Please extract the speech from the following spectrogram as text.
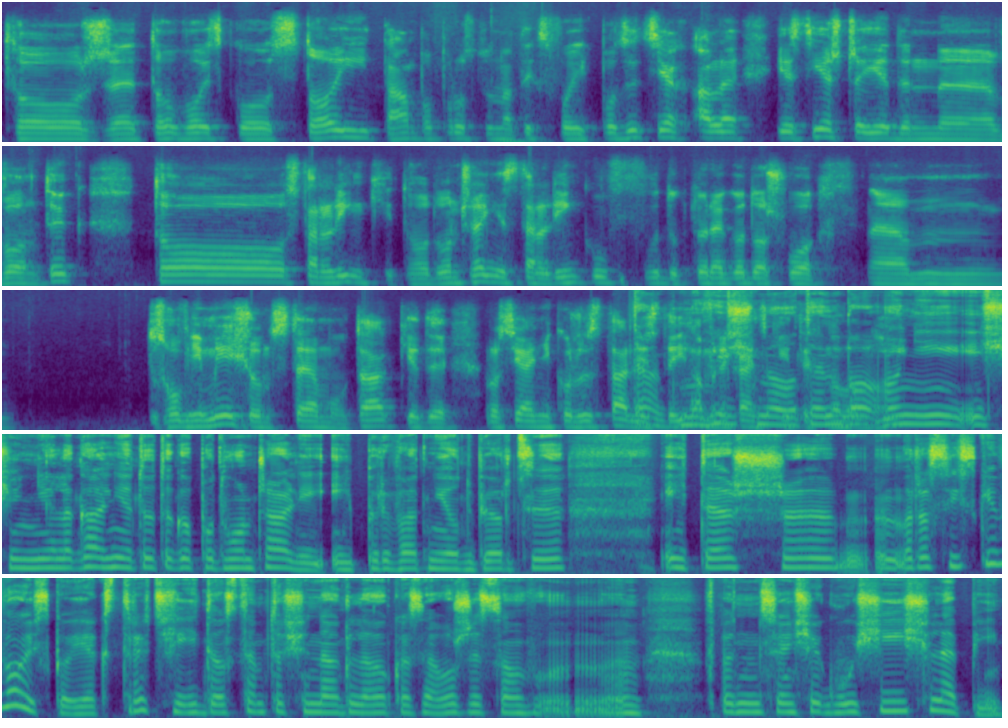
to, że to wojsko stoi tam po prostu na tych swoich pozycjach, ale jest jeszcze jeden e, wątek, to Starlinki, to odłączenie Starlinków, do którego doszło um, dosłownie miesiąc temu, tak, kiedy Rosjanie korzystali tak, z tej amerykańskiej o tym, bo oni się nielegalnie do tego podłączali i prywatni odbiorcy i też y, rosyjskie wojsko. Jak stracili dostęp, to się nagle okazało, że są w, w pewnym sensie głusi i ślepi.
